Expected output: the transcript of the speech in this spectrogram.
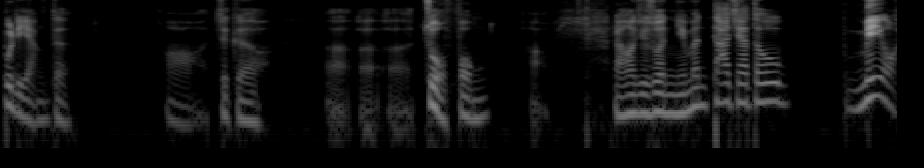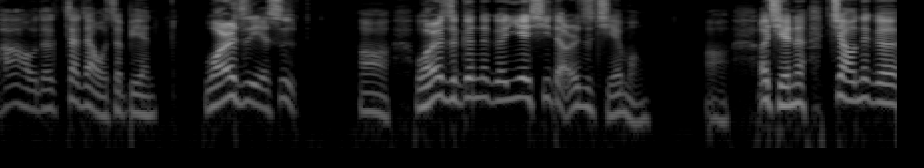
不良的啊、这个呃呃呃作风啊、然后就说你们大家都没有好好的站在我这边，我儿子也是。啊，我儿子跟那个耶西的儿子结盟啊，而且呢，叫那个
